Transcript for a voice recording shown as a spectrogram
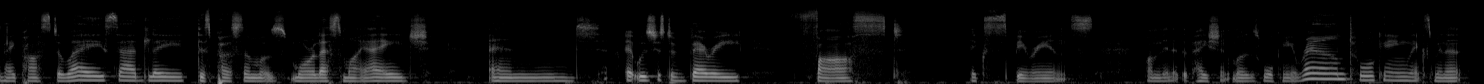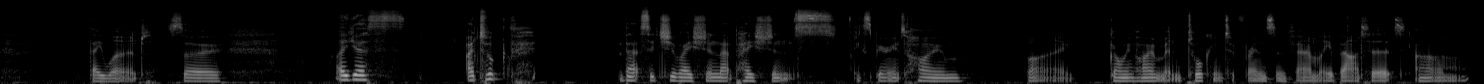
They passed away, sadly. This person was more or less my age. And it was just a very fast experience. One minute the patient was walking around, talking, next minute they weren't. So I guess I took that situation, that patient's experience home by going home and talking to friends and family about it, um,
